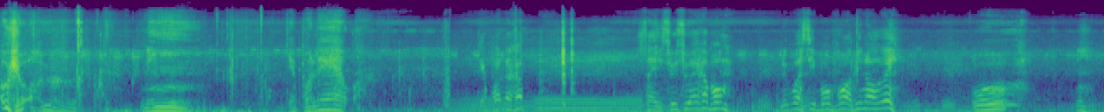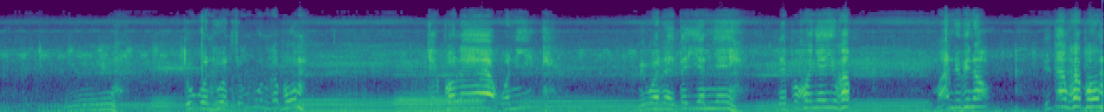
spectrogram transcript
โอ้ยนี่เจ็บพดแล้วเจ็บพดแล้วครับ ใส่สวยๆครับผมนึกว่าสิบ่พอพี่น้องเอ้ยโอ้นี่โอ้ทุกวันทวนสมบูรณ์ครับผมเก็บพอแล้ววันนี้นึกว่าได้แต่เย็นไงได้ปลาคอใหญ่อยู่ครับมาดูพี่น้องติดตามครับผม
